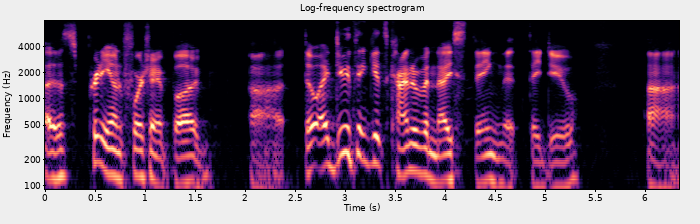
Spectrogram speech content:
uh, it's a pretty unfortunate bug. Uh, though I do think it's kind of a nice thing that they do. Uh,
